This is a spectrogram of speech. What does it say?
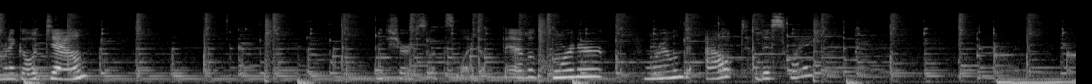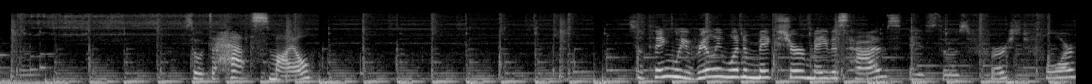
I'm to go down. Make sure it looks like a bit of a corner. Round out this way. So it's a half smile. So the thing we really want to make sure Mavis has is those first four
